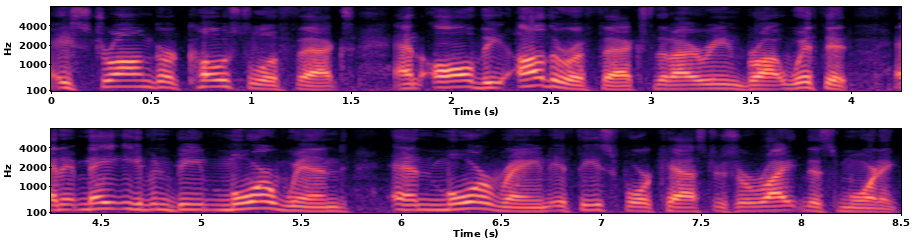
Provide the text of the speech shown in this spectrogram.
a stronger coastal effects and all the other effects that Irene brought with it. And it may even be more wind and more rain if these forecasters are right this morning.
